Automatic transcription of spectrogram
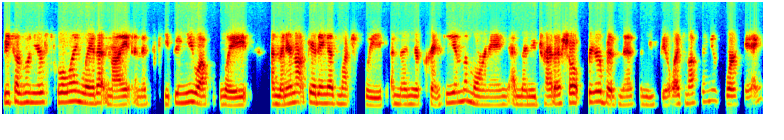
Because when you're scrolling late at night and it's keeping you up late, and then you're not getting as much sleep, and then you're cranky in the morning, and then you try to show up for your business and you feel like nothing is working.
